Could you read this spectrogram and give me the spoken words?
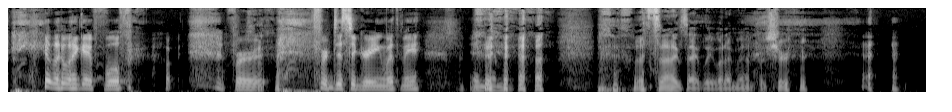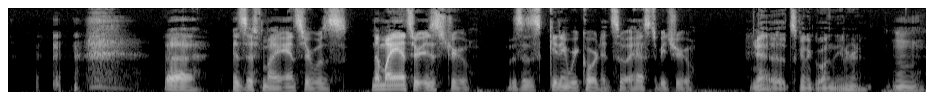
you look like a fool for for for disagreeing with me. And then that's not exactly what I meant, but sure. Uh, as if my answer was no. My answer is true. This is getting recorded, so it has to be true. Yeah, it's going to go on the internet. Mm.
